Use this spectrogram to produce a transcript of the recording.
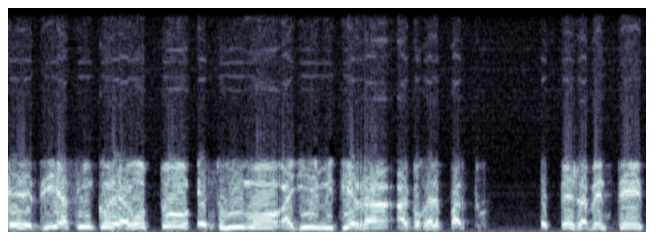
el día 5 de agosto estuvimos allí en mi tierra a coger esparto. Expresamente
